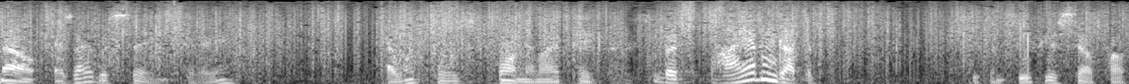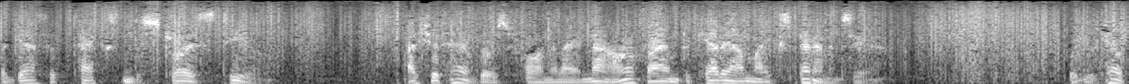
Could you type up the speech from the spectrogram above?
Now, as I was saying, Terry, I want those formulae papers. But I haven't got the... You can see for yourself how the gas attacks and destroys steel. I should have those formulae now if I am to carry on my experiments here. Would you help?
